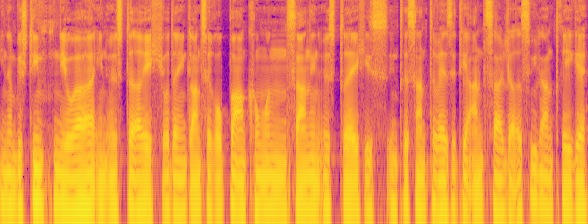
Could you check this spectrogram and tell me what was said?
in einem bestimmten Jahr in Österreich oder in ganz Europa ankommen sind. In Österreich ist interessanterweise die Anzahl der Asylanträge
